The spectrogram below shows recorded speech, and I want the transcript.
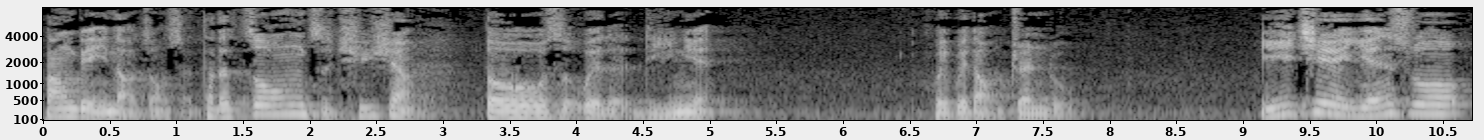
方便引导众生。它的宗旨趋向都是为了理念，回归到真如。一切言说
